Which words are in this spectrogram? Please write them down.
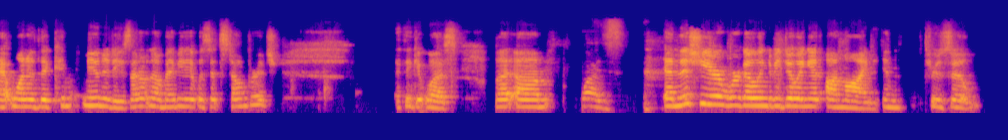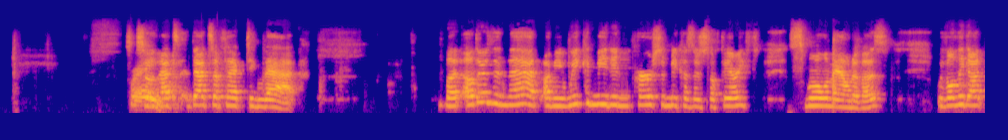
at one of the communities. I don't know, maybe it was at Stonebridge. I think it was, but um, was. And this year we're going to be doing it online in through Zoom. So that's that's affecting that. But other than that, I mean, we can meet in person because there's a very small amount of us. We've only got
